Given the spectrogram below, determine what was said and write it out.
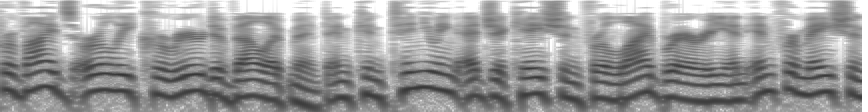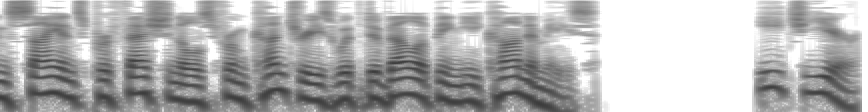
provides early career development and continuing education for library and information science professionals from countries with developing economies. Each year,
